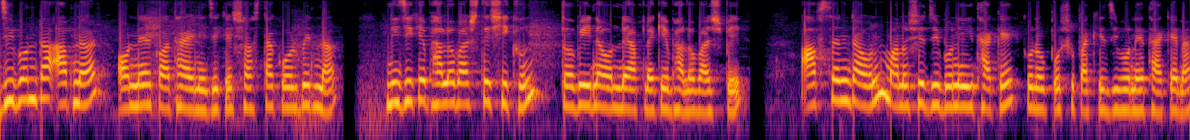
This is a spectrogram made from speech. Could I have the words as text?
জীবনটা আপনার অন্যের কথায় নিজেকে সস্তা করবেন না। নিজেকে ভালোবাসতে শিখুন, তবেই না অন্য আপনাকে ভালোবাসবে। আপস অ্যান্ড ডাউন মানুষের জীবনেই থাকে, কোনো পশু পাখির জীবনে থাকে না।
